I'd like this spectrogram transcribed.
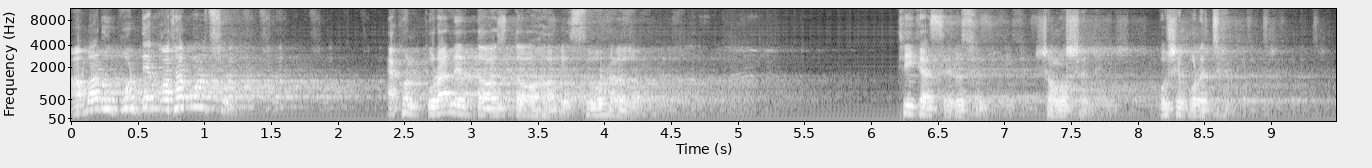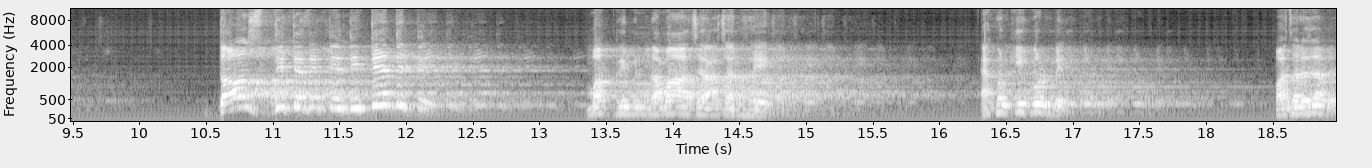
আমার উপর দিয়ে কথা বলছো? এখন কোরআনের দশ দেওয়া হবে, সুবহানাল্লাহ। ঠিক আছে, রসুল, সমস্যা নেই, বসে পড়েছেন। দশ দিতে দিতে দিতে দিতে নামাজে আজান হয়ে গেল। এখন কি করবে? বাজারে যাবে?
